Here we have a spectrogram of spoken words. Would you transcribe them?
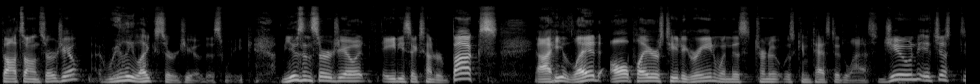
Thoughts on Sergio? I really like Sergio this week. I'm using Sergio at 8600 bucks. Uh, he led all players tee to green when this tournament was contested last June. It's just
